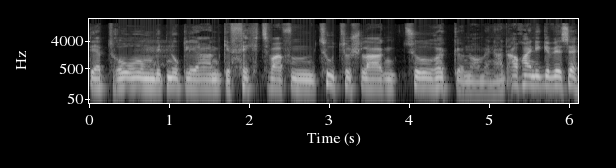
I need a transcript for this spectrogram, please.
der Drohung mit nuklearen Gefechtswaffen zuzuschlagen zurückgenommen hat. Auch eine gewisse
